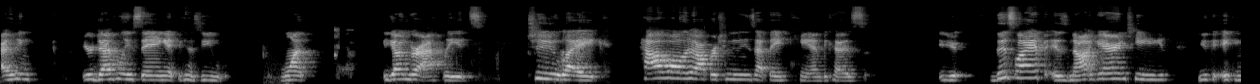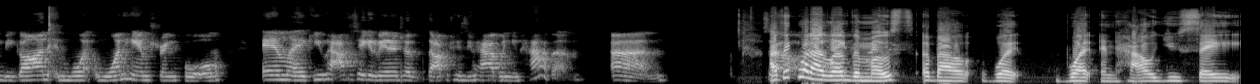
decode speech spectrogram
I think you're definitely saying it because you want younger athletes to like have all the opportunities that they can because you, this life is not guaranteed. You it can be gone in one, one hamstring pull, and like you have to take advantage of the opportunities you have when you have them. Um, so I think what I love I, the most about what what and how you say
